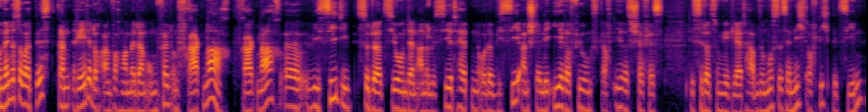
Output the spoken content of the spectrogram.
Und wenn du soweit bist, dann rede doch einfach mal mit deinem Umfeld und frag nach. Frag nach, äh, wie sie die Situation denn analysiert hätten oder wie sie anstelle ihrer Führungskraft, ihres Chefes die Situation geklärt haben. Du musst es ja nicht auf dich beziehen,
